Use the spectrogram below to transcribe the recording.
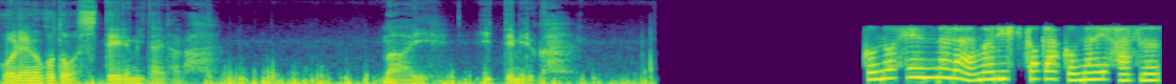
俺のことを知っているみたいだが。まあいい、行ってみるか。この辺ならあまり人が来ないはず。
